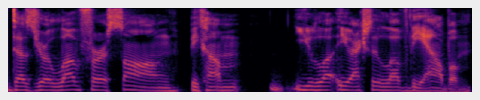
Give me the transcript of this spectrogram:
does your love for a song become you lo- you actually love the album?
